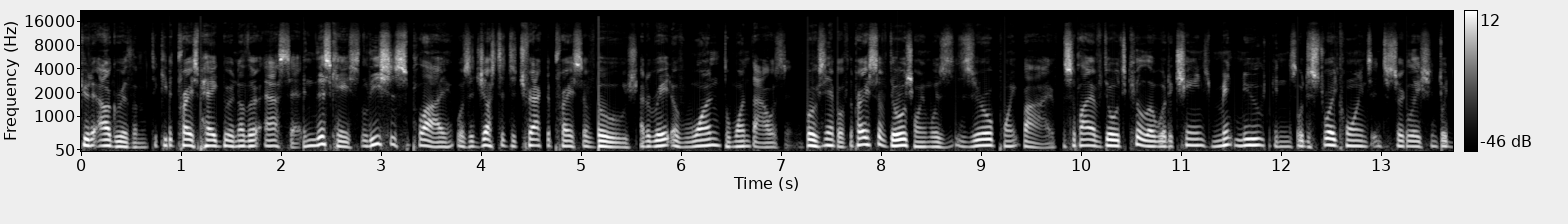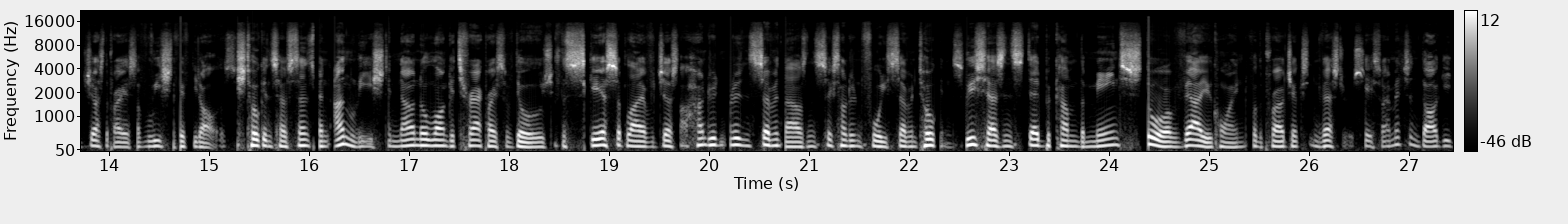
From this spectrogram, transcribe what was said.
computer algorithm to keep the price pegged to another asset. In this case, Leash's supply was adjusted to track the price of Doge at a rate of 1 to 1,000. For example, if the price of Dogecoin was 0.5, the supply of Doge Killer would exchange mint new tokens or destroyed coins into circulation to adjust the price of Leash to $50. Leash tokens have since been unleashed and now no longer track price of Doge with a scarce supply of just 107,647 tokens. Leash has instead become the main store of value coin for the project's investors. Okay, so I mentioned Doggy.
